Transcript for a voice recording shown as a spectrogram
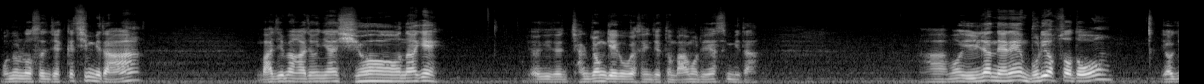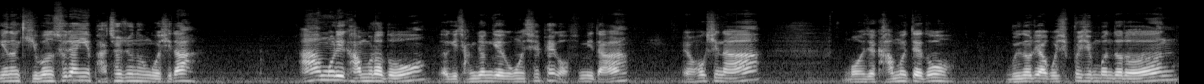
오늘로서 이제 끝입니다. 마지막 아주 그냥 시원하게 여기 이제 장정 계곡에서 이제 또 마무리 했습니다. 아, 뭐 1년 내내 물이 없어도 여기는 기본 수량이 받쳐주는 곳이라 아무리 가물어도 여기 장정 계곡은 실패가 없습니다. 예, 혹시나 뭐 이제 가물 때도 물놀이 하고 싶으신 분들은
